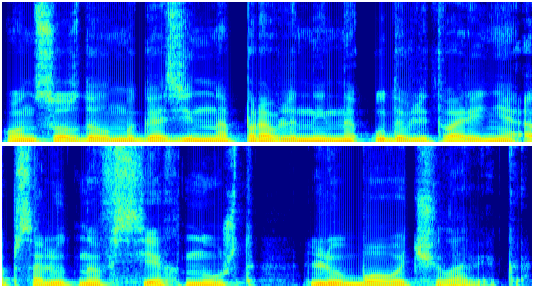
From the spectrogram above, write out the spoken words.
он создал магазин, направленный на удовлетворение абсолютно всех нужд любого человека.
